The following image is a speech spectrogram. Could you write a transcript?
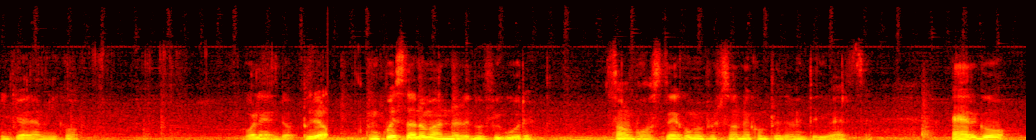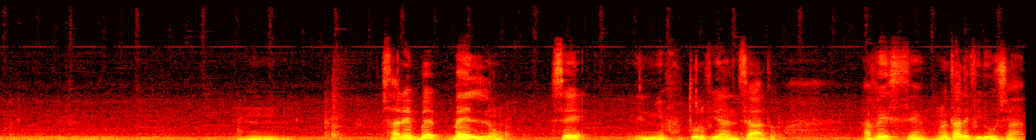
migliore amico. Volendo però in questa domanda le due figure sono poste come persone completamente diverse. Ergo mm, sarebbe bello se il mio futuro fidanzato avesse una tale fiducia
